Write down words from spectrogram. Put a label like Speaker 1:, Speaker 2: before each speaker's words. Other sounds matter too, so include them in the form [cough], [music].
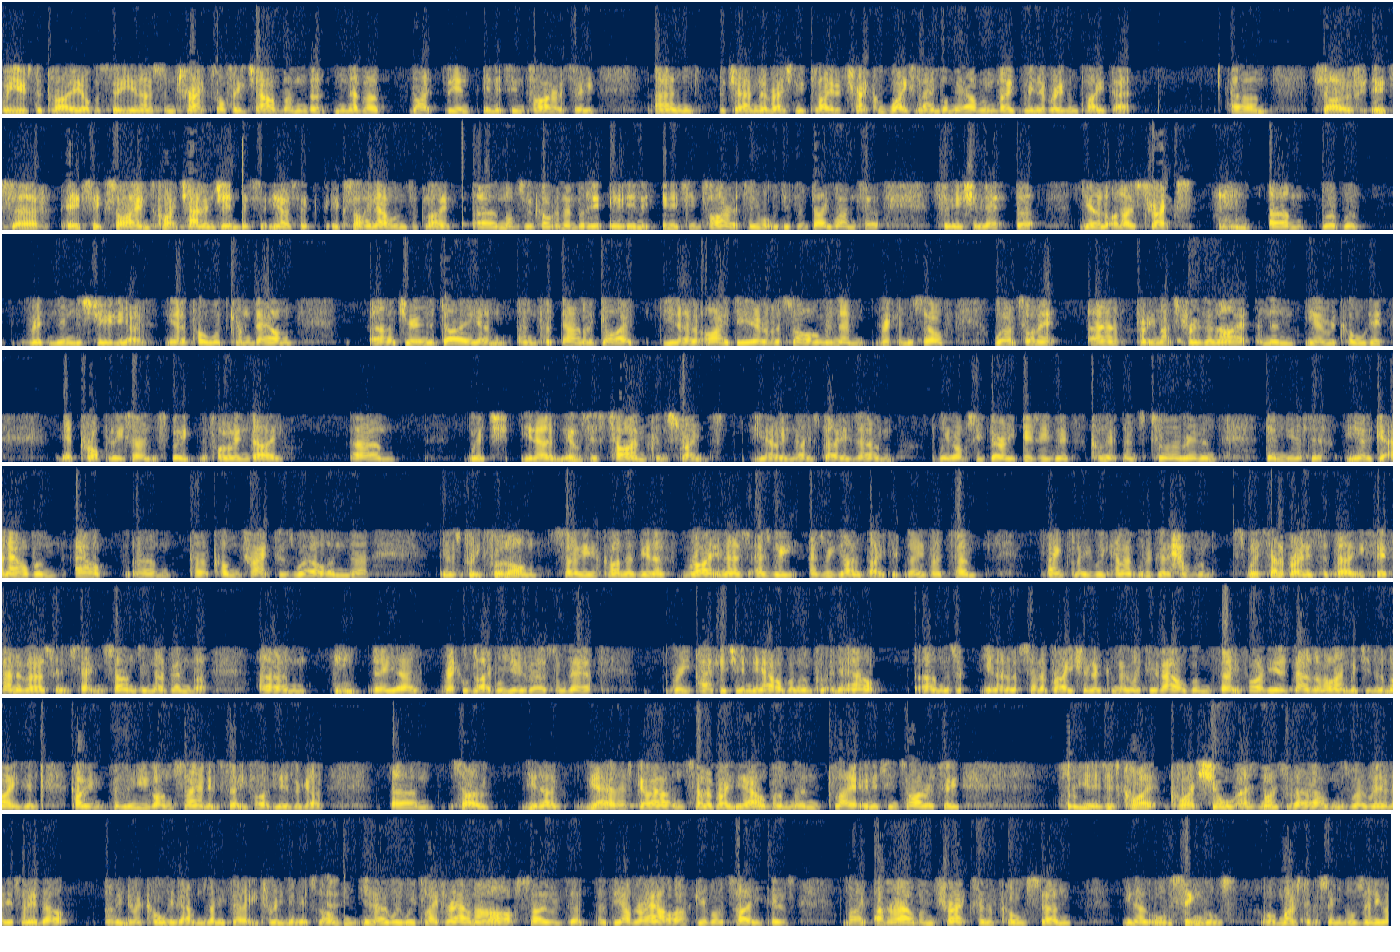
Speaker 1: We used to play, obviously, you know, some tracks off each album, but never like the in, in its entirety. And the Jam never actually played a track called Wasteland on the album. They, we never even played that. Um, so it's uh, it's exciting, it's quite challenging. It's you know it's an exciting album to play. Um, obviously, I can't remember it in, in its entirety what we did from day one to finishing it, but you know a lot of those tracks [clears throat] um, were, were written in the studio. Paul would come down uh, during the day and and put down a guide, you know, idea of a song, and then Rick and myself worked on it uh, pretty much through the night, and then you know recorded it properly, so to speak, the following day. Um, which, you know, it was just time constraints, you know, in those days. Um, we were obviously very busy with commitments, touring, and then you have to, you know, get an album out um, per contract as well. And uh, pretty full on. So you kind of, you know, writing as, as we as we go, basically. But um, thankfully, we come up with a good [laughs] album. We're celebrating the 35th anniversary of Setting Sons in November um, [clears throat] the uh, record label Universal they're repackaging the album and putting it out um, as a you know a celebration, a commemorative album 35 years down the line, which is amazing. Can't even believe I'm saying it was 35 years ago. Um, so you know, yeah, let's go out and celebrate the album and play it in its entirety. Two years is quite quite short, as most of our albums were. Really, it's only about I think the recorded album's only 33 minutes long. Yeah. You know, we, we play for an hour and a half, so the, the, the other hour, give or take, is like other album tracks and, of course, um, you know, all the singles, or most of the singles anyway.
